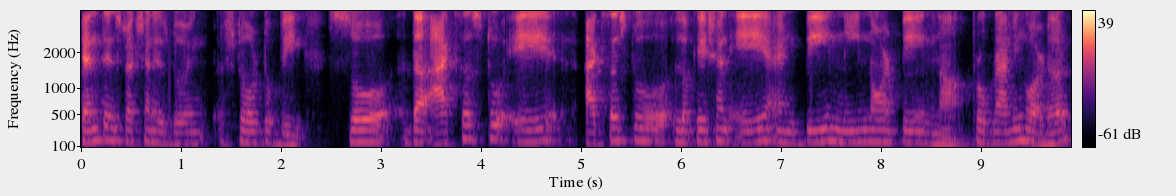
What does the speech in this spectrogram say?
10th instruction is doing store to B. So the access to A, access to location A and B need not be in programming order.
